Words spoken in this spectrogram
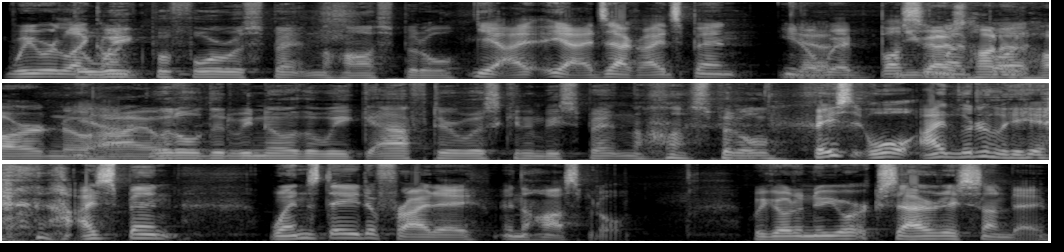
we were like the on- week before was spent in the hospital. yeah, I, yeah, exactly. I'd spent you know Yeah. I busted you guys my hunted butt. hard in Yeah. Ohio. Little did we know the week after was going to be spent in the hospital. Basically, well, I literally I spent Wednesday to Friday in the hospital. We go to New York Saturday, Sunday,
